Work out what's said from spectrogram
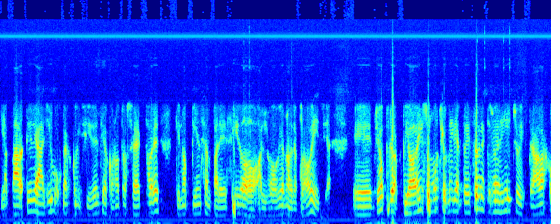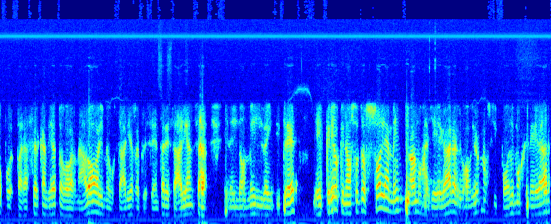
y a partir de allí buscar coincidencias con otros sectores que no piensan parecido al gobierno de la provincia. Eh, yo priorizo mucho, mire, a pesar de que yo he dicho y trabajo para ser candidato a gobernador y me gustaría representar esa alianza en el 2023, eh, creo que nosotros solamente vamos a llegar al gobierno si podemos generar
